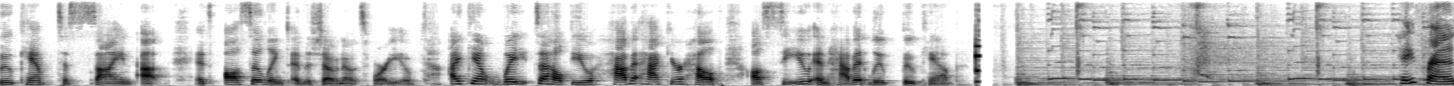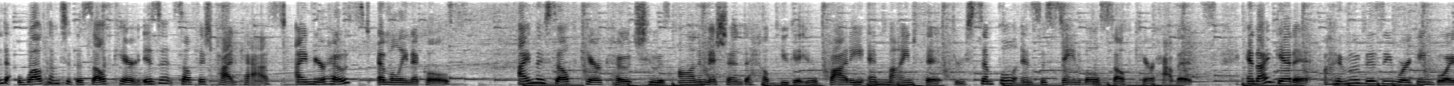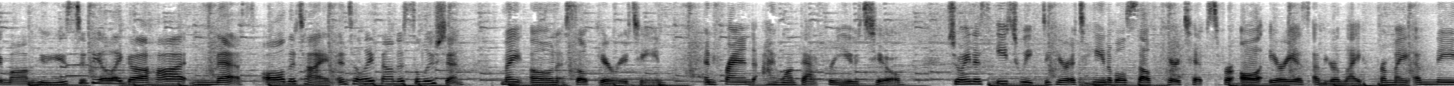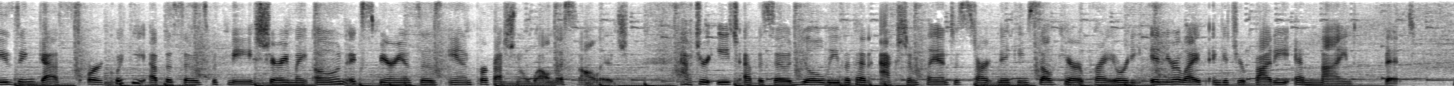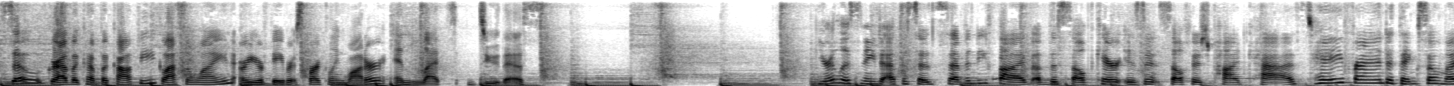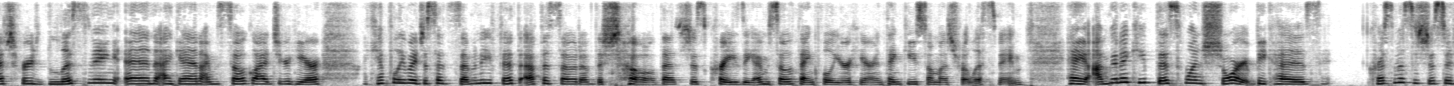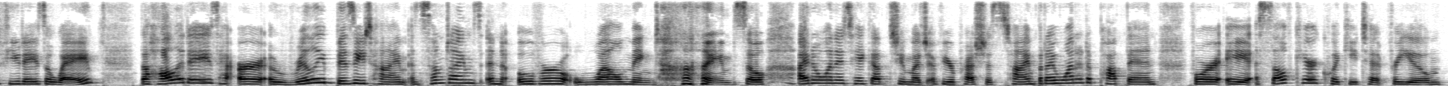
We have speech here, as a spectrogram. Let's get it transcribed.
bootcamp to sign up. It's also linked in the show notes for you. I can't wait to help you habit hack your health. I'll see you in Habit Loop Bootcamp. Hey, friend, welcome to the Self Care Isn't Selfish podcast. I'm your host, Emily Nichols. I'm a self care coach who is on a mission to help you get your body and mind fit through simple and sustainable self care habits. And I get it. I'm a busy working boy mom who used to feel like a hot mess all the time until I found a solution my own self care routine. And friend, I want that for you too. Join us each week to hear attainable self care tips for all areas of your life from my amazing guests or quickie episodes with me, sharing my own experiences and professional wellness knowledge. After each episode, you'll leave with an action plan to start making self care a priority in your life and get your body and mind fit. So grab a cup of coffee, glass of wine, or your favorite sparkling water, and let's do this. You're listening to episode 75 of the Self Care Isn't Selfish podcast. Hey, friend, thanks so much for listening. And again, I'm so glad you're here. I can't believe I just said 75th episode of the show. That's just crazy. I'm so thankful you're here and thank you so much for listening. Hey, I'm going to keep this one short because Christmas is just a few days away. The holidays are a really busy time and sometimes an overwhelming time. So I don't want to take up too much of your precious time, but I wanted to pop in for a self care quickie tip for you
